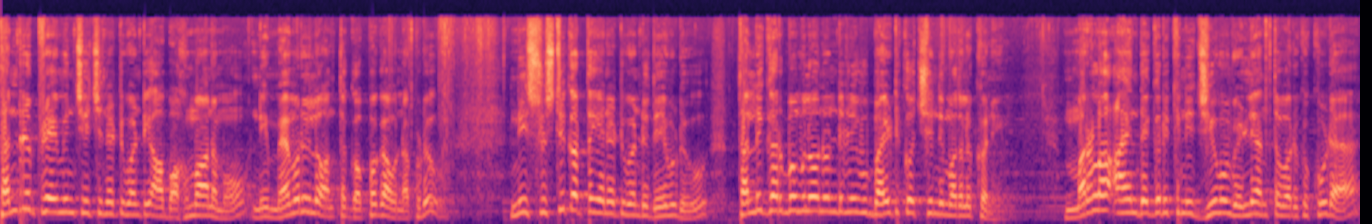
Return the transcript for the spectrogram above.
తండ్రి ప్రేమించి ఇచ్చినటువంటి ఆ బహుమానము నీ మెమరీలో అంత గొప్పగా ఉన్నప్పుడు నీ సృష్టికర్త అయినటువంటి దేవుడు తల్లి గర్భములో నుండి నీవు బయటకు వచ్చింది మొదలుకొని మరలా ఆయన దగ్గరికి నీ జీవం వెళ్ళేంత వరకు కూడా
